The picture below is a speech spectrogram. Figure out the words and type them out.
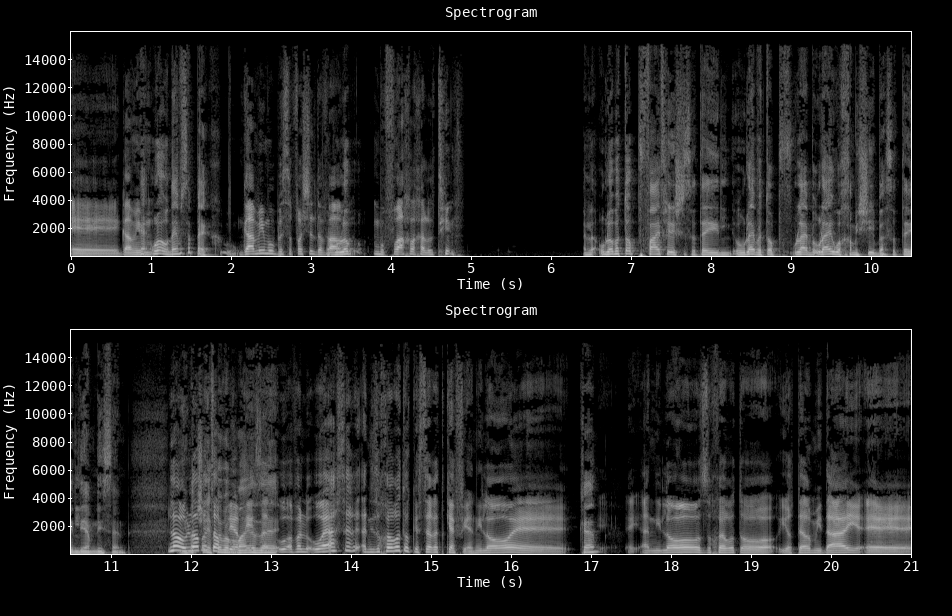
אה, גם אם כן, הוא הוא די מספק גם אם הוא בסופו של דבר לא- מופרך לחלוטין. לא- הוא לא בטופ 5 שלי של סרטי אולי בטופ אולי אולי הוא החמישי בסרטי ליאם ניסן. לא הוא לא בטופ ליאם הזה- ניסן, הוא- אבל הוא היה סרט אני זוכר אותו כסרט כיפי אני לא כן אני לא זוכר אותו יותר מדי אה,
